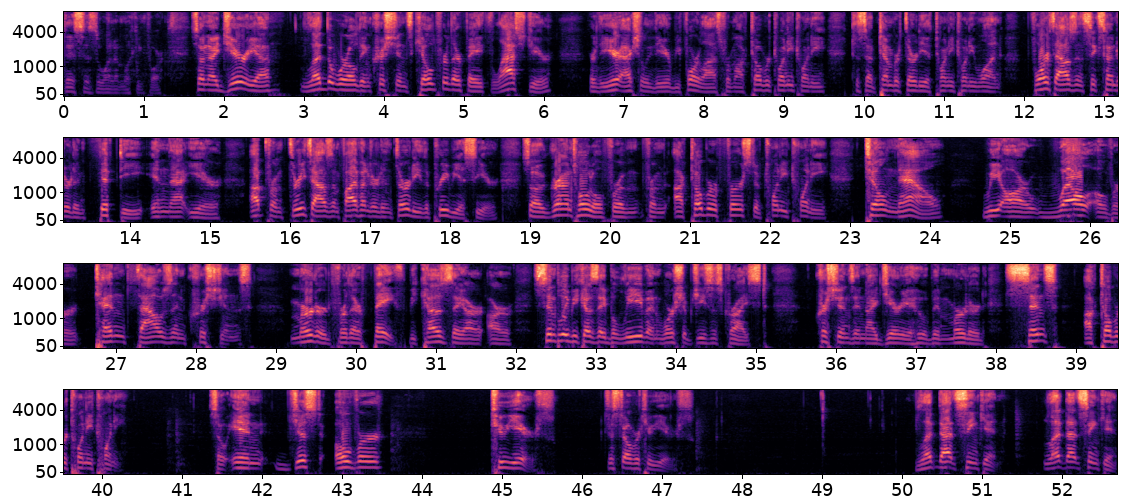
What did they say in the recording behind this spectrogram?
This is the one I'm looking for. So Nigeria led the world in Christians killed for their faith last year, or the year actually the year before last, from October 2020 to September 30th, 2021. 4,650 in that year, up from 3,530 the previous year. So a grand total from from October 1st of 2020 till now, we are well over 10,000 Christians murdered for their faith because they are, are simply because they believe and worship Jesus Christ. Christians in Nigeria who have been murdered since October 2020. So in just over two years, just over two years. Let that sink in. Let that sink in.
